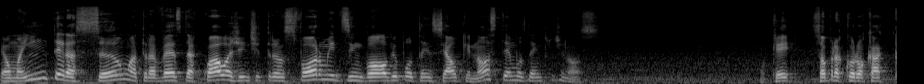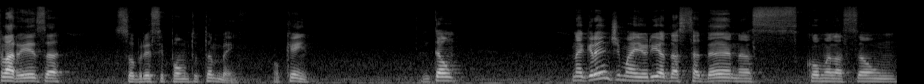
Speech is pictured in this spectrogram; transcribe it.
é uma interação através da qual a gente transforma e desenvolve o potencial que nós temos dentro de nós. Ok? Só para colocar clareza sobre esse ponto também. Ok? Então, na grande maioria das sadhanas, como elas são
